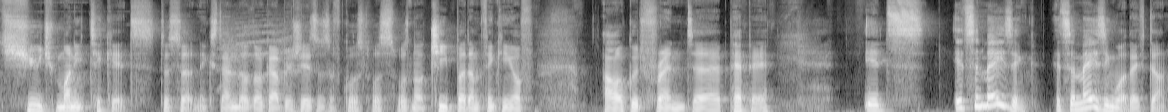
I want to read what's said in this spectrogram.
huge money tickets to a certain extent although Gabriel Jesus of course was was not cheap but I'm thinking of our good friend uh, Pepe it's it's amazing. It's amazing what they've done.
